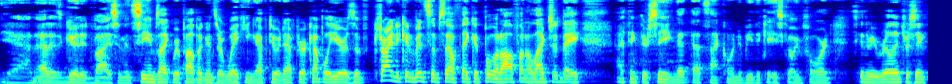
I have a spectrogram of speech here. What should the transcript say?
Yeah, that is good advice. And it seems like Republicans are waking up to it after a couple of years of trying to convince themselves they could pull it off on election day. I think they're seeing that that's not going to be the case going forward. It's going to be real interesting.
